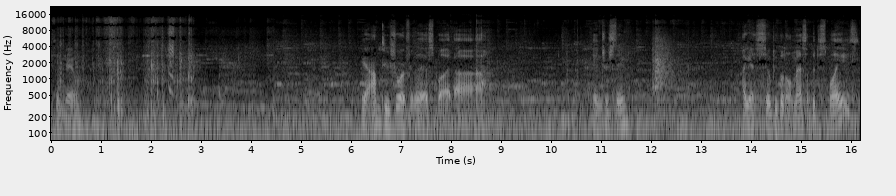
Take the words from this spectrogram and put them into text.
Nothing new. Yeah, I'm too short for this, but uh interesting. I guess so people don't mess up the displays.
